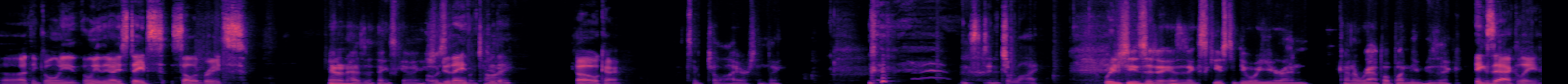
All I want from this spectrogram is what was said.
Uh, I think only only the United States celebrates Canada has a Thanksgiving. It's Oh, do they? Do they? Oh, okay. It's like July or something. It's in July. We just use it as an excuse to do a year end kind of wrap up on new music. Exactly.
